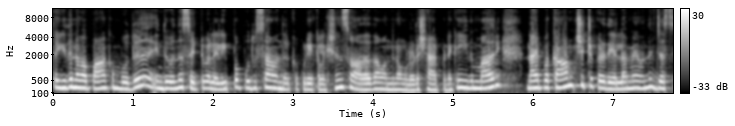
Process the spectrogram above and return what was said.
ஸோ இது நம்ம பார்க்கும்போது இது வந்து செட்டு வளையல். இப்போ புதுசாக வந்திருக்கக்கூடிய கலெக்ஷன் ஸோ அதை தான் வந்து நான் உங்களோட ஷேர் பண்ணிக்கேன். இது மாதிரி நான் இப்போ காமிச்சிட்டு இருக்கிறது எல்லாமே வந்து ஜஸ்ட்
